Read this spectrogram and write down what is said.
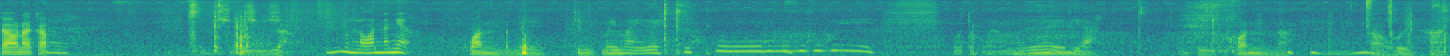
ข้าวนะครับ เออ อย่าอุ๊ยมันร้อนนะเนี่ย ควันแบบนี้กินพื้นใหม่ๆเลยโอ้โหว่าตกหลังเลยพี่ละผือควันนะเอาเฮ้ยหายไป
